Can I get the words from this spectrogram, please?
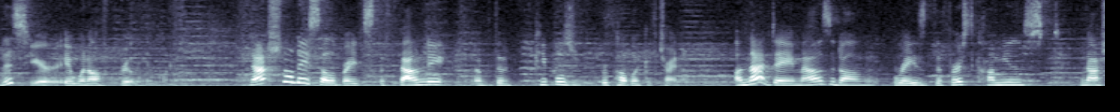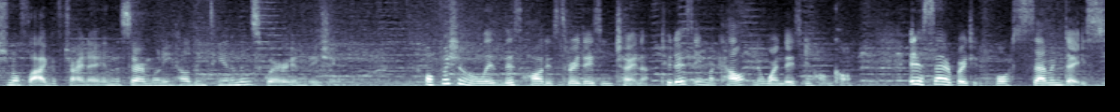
this year it went off brilliantly. National Day celebrates the founding of the People's Republic of China. On that day, Mao Zedong raised the first communist national flag of China in the ceremony held in Tiananmen Square in Beijing. Officially, this holiday is three days in China, two days in Macau, and one day in Hong Kong. It is celebrated for seven days.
